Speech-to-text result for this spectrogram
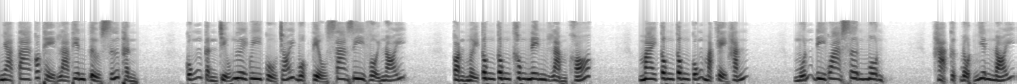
Nhà ta có thể là thiên tử sứ thần. Cũng cần chịu ngươi quy củ trói buộc tiểu sa di vội nói. Còn mời công công không nên làm khó. Mai công công cũng mặc kệ hắn. Muốn đi qua sơn môn. Hạ cực đột nhiên nói.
